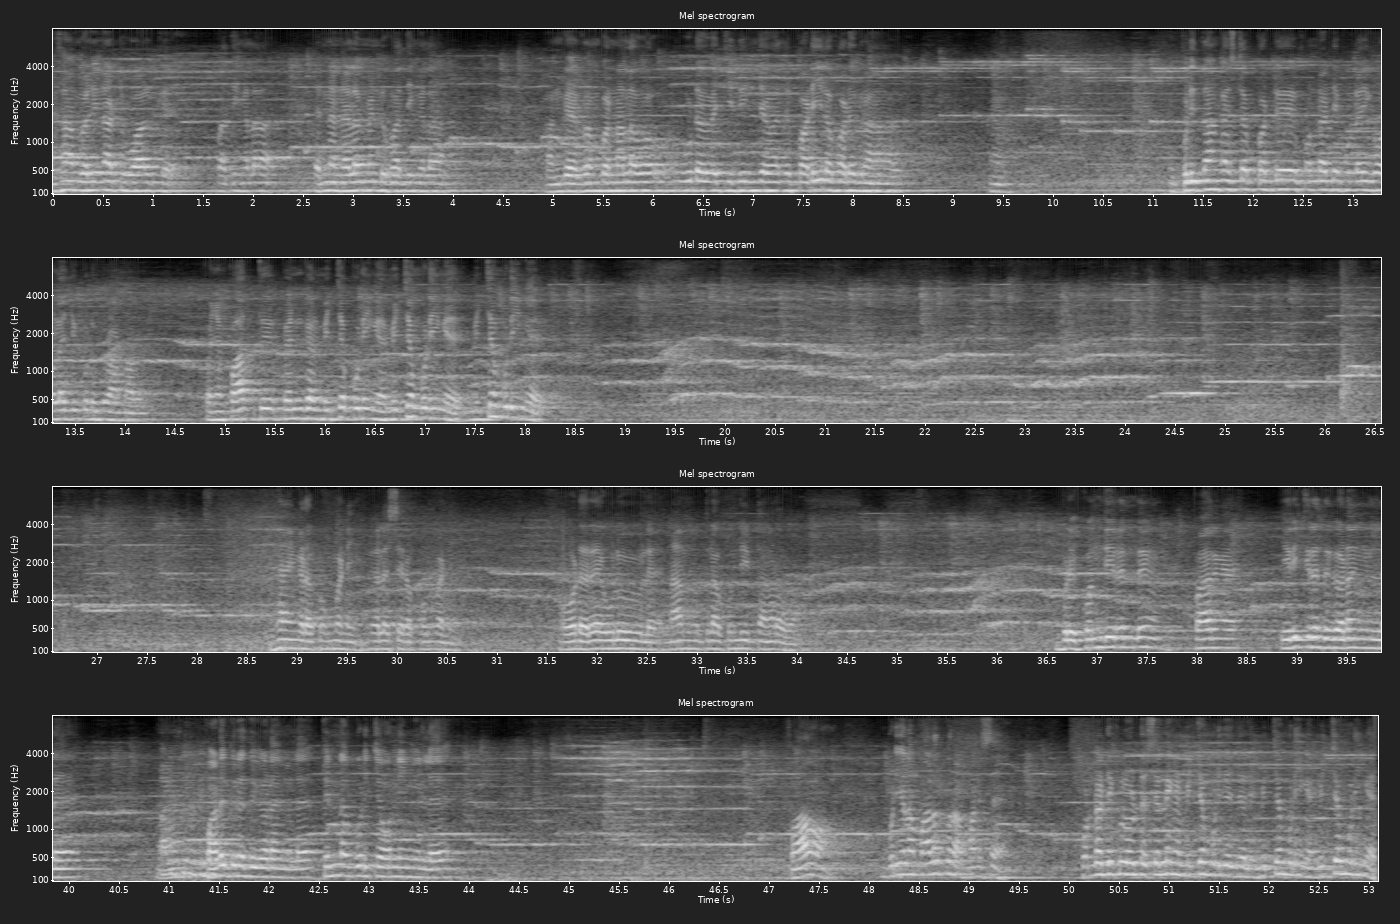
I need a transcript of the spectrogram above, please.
இதுதான் வெளிநாட்டு வாழ்க்கை. பார்த்தீங்களா என்ன நிலமென்று பார்த்தீங்களா அங்கே ரொம்ப நல்லா ஊட வச்சுட்டு இங்கே வந்து படியில் படுக்கிறான் இப்படி தான் கஷ்டப்பட்டு பொண்டாட்டி பிள்ளைக்கு உழைச்சி கொடுக்குறாங்க கொஞ்சம் பார்த்து பெண்கள் மிச்சம் பிடிங்க மிச்சம் பிடிங்க மிச்சம் பிடிங்க. எங்கட கொம்பனி வேலை செய்கிற கொம்பனி ஓடரே உழுவில் நாமத்தில் குந்திட்டு தான் இப்படி கொந்திருந்து பாருங்கள் இருக்கிறதுக்கு இடம் இல்லை படுக்கிறதுக்கு இடம் இல்லை தின்ன குடித்த ஒன்றும் இல்லை. பாவம் இப்படியெல்லாம் வளர்க்குறான் மனுஷன். கொண்டாட்டிக்குள்ள விட்டு செல்லுங்க மிச்சம் பிடிச்ச சொல்லி. மிச்சம் பிடிங்க மிச்சம் பிடிங்க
